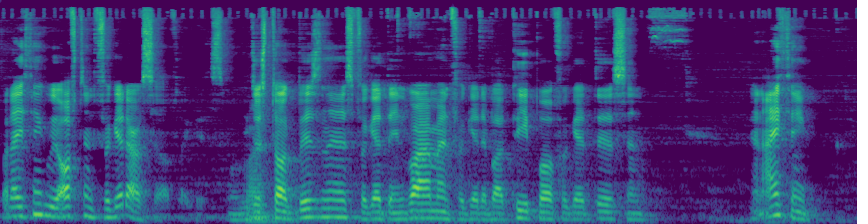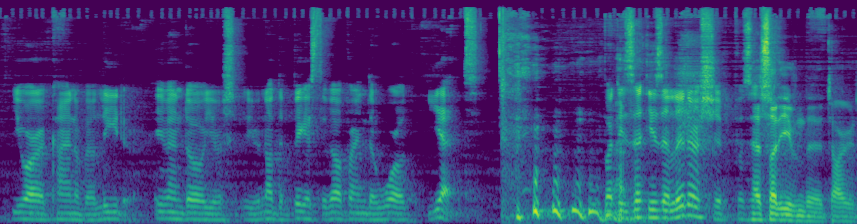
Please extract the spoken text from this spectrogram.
But I think we often forget ourselves like this. When we Right. just talk business, forget the environment, forget about people, forget this. And, and I think you are a kind of a leader, even though you're, you're not the biggest developer in the world yet. but it's a, it's a leadership position. That's not even the target.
